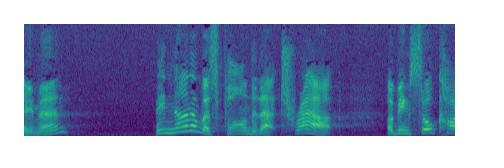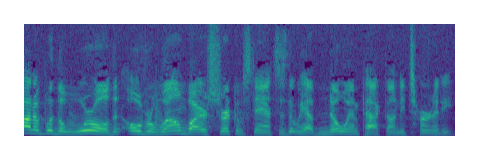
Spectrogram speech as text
Amen? May none of us fall into that trap of being so caught up with the world and overwhelmed by our circumstances that we have no impact on eternity.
